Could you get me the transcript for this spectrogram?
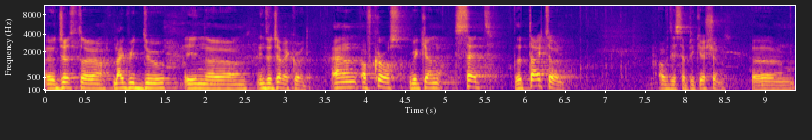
just uh, like we do in, uh, in the Java code. And of course, we can set the title of this application. Um,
